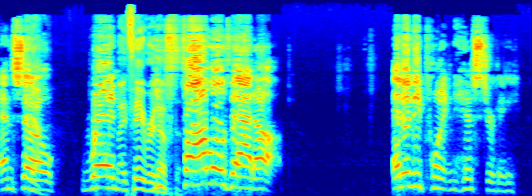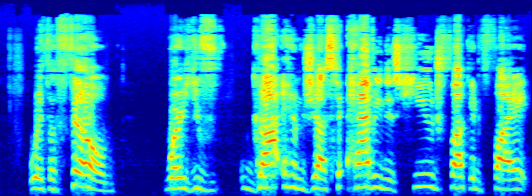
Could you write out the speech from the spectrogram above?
And so when My favorite you follow that up at any point in history with a film where you've got him just having this huge fucking fight,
